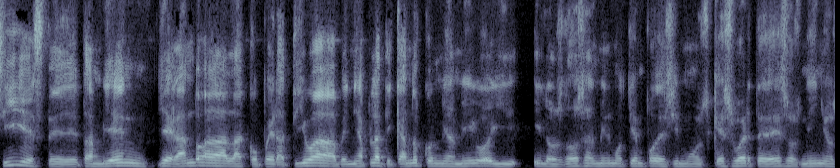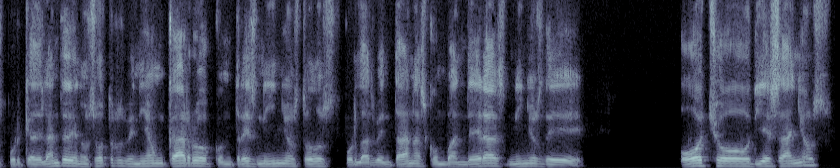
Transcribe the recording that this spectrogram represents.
Sí, este, también llegando a la cooperativa, venía platicando con mi amigo y, y, los dos al mismo tiempo decimos, qué suerte de esos niños, porque adelante de nosotros venía un carro con tres niños, todos por las ventanas, con banderas, niños de 8 o 10 años,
